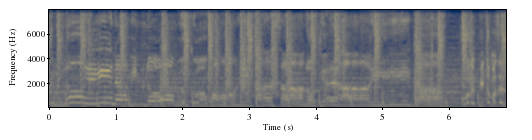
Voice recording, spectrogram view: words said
黒い波の向こうに朝の気配がここでビート混ぜる。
